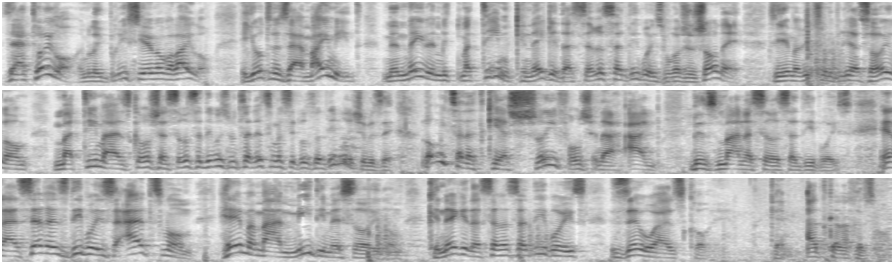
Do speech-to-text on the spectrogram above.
זה הטוירו, הם לא הבריס יום ולילה. היות וזה המיימד, ממילא מתמתים כנגד הסרס הדיברויס בראש השונה. זה יהיה מריץ של בריאס אילום, מתאים האזכור שהסרס הדיברויס מצד עצם הסיפור של הדיברויס שבזה. לא מצד התקיע שויפור שנהג בזמן הסרס הדיברויס, אלא הסרס דיברויס עצמם, הם המעמידים אסוילום, כנגד הסרס הדיברויס, זהו האזכורי. כן, עד כאן החזון.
